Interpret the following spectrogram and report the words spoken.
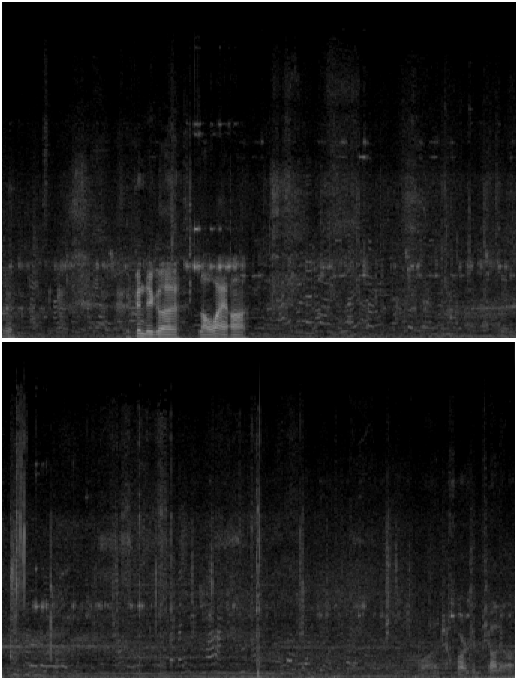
嗯，跟这个老外啊，哇，这花儿真漂亮啊！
